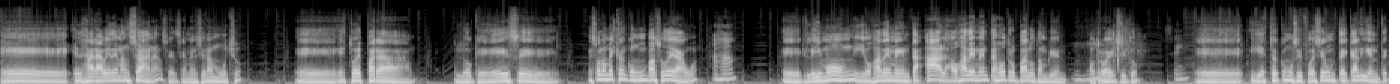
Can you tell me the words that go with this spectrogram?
Eh, el jarabe de manzana, se, se menciona mucho. Eh, esto es para lo que es, eh, eso lo mezclan con un vaso de agua, Ajá. eh, limón y hoja de menta. Ah, la hoja de menta es otro palo también, otro éxito. Sí. Eh, y esto es como si fuese un té caliente,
